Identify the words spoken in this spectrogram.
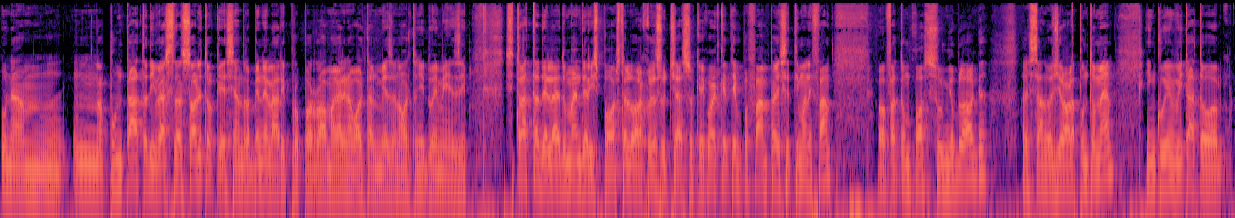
una, una, puntata diversa dal solito che se andrà bene la riproporrò magari una volta al mese, una volta ogni due mesi. Si tratta delle domande e risposte. Allora, cosa è successo? Che qualche tempo fa, un paio di settimane fa, ho fatto un post sul mio blog alessandrogirola.me in cui ho invitato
